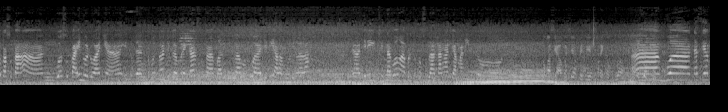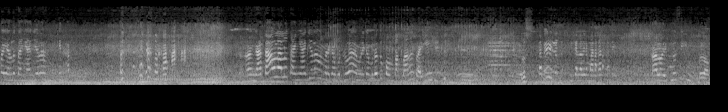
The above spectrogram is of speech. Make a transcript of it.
suka-sukaan, Hmm. gua sukain dua-duanya gitu. Dan kebetulan juga mereka suka balik juga sama gua, jadi alhamdulillah lah. Ya, jadi cinta gua nggak bertepuk sebelah tangan zaman itu. Mereka berdua. Ah, gua kasih apa ya? Lu tanya aja lah mungkin ak- Ah, nggak tahu lah lu tanya aja lah sama mereka berdua. Mereka berdua tuh kompak banget lagi. Terus? Tapi udah dikenalin sama anak-anak masih. kalau Ibnu sih belum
